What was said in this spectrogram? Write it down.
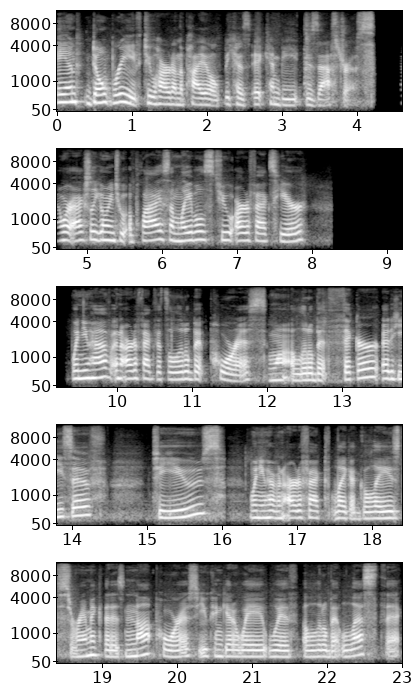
and don't breathe too hard on the pile because it can be disastrous. Now we're actually going to apply some labels to artifacts here. When you have an artifact that's a little bit porous, you want a little bit thicker adhesive to use. When you have an artifact like a glazed ceramic that is not porous, you can get away with a little bit less thick.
